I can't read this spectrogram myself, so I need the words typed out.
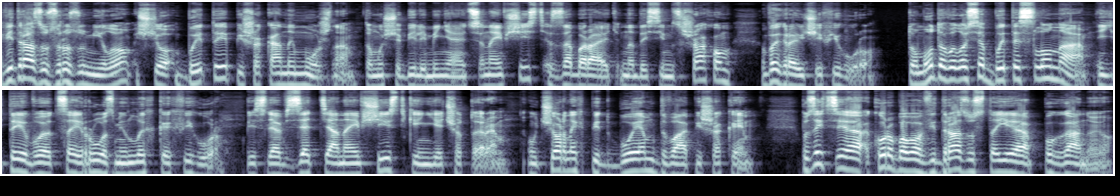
Відразу зрозуміло, що бити пішака не можна, тому що білі міняються на F6, забирають на D7 з шахом, виграючи фігуру. Тому довелося бити слона і йти в цей розмін легких фігур. Після взяття на F6 кінь Е4. У чорних під боєм два пішаки. Позиція Коробова відразу стає поганою,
